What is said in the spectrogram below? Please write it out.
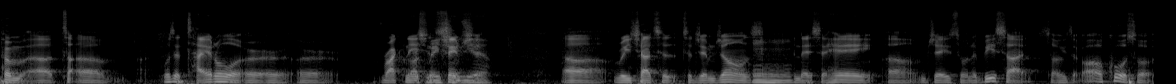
from uh, t- uh was it Tidal or or, or Roc Nation, Nation, same shit. Uh, reach out to, to Jim Jones Mhm. and they say, hey, um, Jay's doing the B side. So he's like, oh, cool. So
